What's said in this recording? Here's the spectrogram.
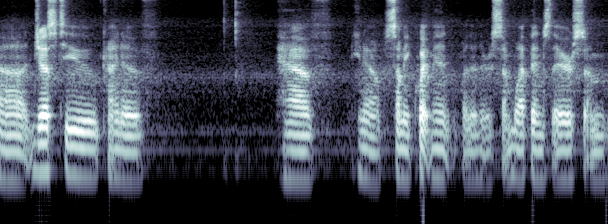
uh, just to kind of have you know some equipment, whether there's some weapons there, some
